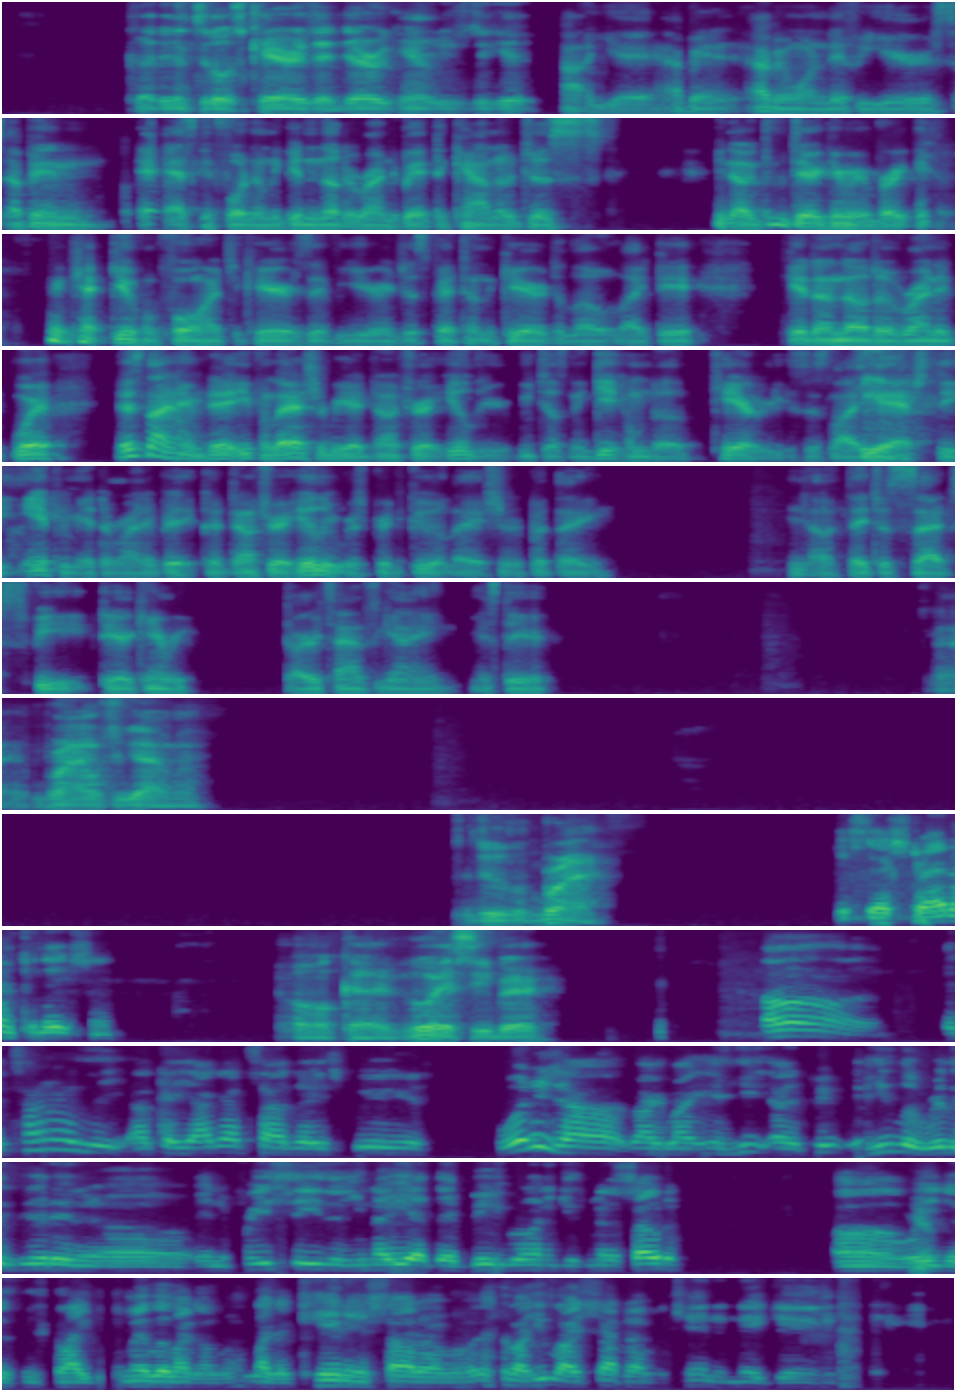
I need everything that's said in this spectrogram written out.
cut into those carries that Derrick Henry used to get. Oh yeah, I've been I've been wanting that for years. I've been asking for them to get another running back to kind of just, you know, give Derrick Henry a break. Give him 400 carries every year and just bet him to carry the load like that. Get another running. Well, it's not even that. Even last year we had Dontrell Hilliard. We just didn't get him the carries. It's like yeah. actually implement the running back because Dontrell Hilliard was pretty good last year, but they, you know, they just decided to speed Derrick Henry 30 times a game instead. All right, Brian, what you got, man? Let's do Brian. It's that stratum connection. Oh, okay. Go ahead, Seabear. Um, terms of okay, y'all got Tyjae Spears. What is y'all like? Like he uh, he looked really good in uh in the preseason. You know, he had that big run against Minnesota. Uh, where yep. he just like man look like a like a cannon shot of like he like shot out of a cannon that game.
